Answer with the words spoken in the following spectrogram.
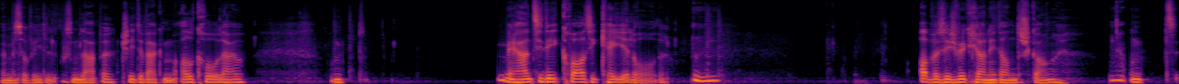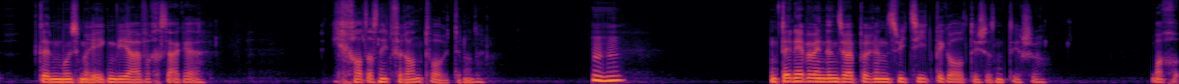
wenn man so will, aus dem Leben geschieden wegen dem Alkohol auch. Und wir haben sie dort quasi fallen lassen, oder? Mhm. Aber es ist wirklich auch nicht anders gegangen. Ja. Und dann muss man irgendwie einfach sagen, ich kann das nicht verantworten, oder? Mhm. Und dann eben, wenn dann so jemand einen Suizid begeht, ist das natürlich schon... Macht,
